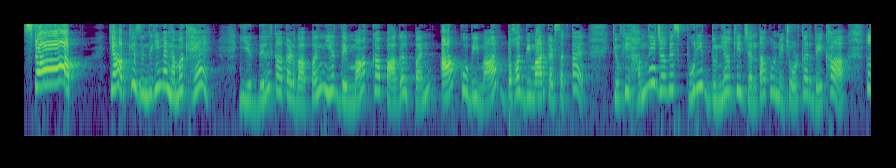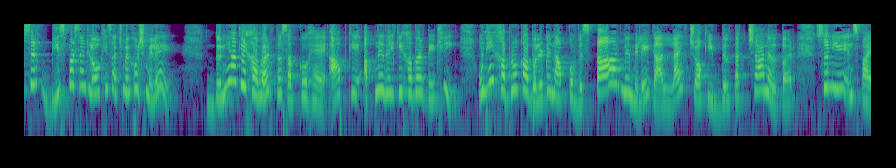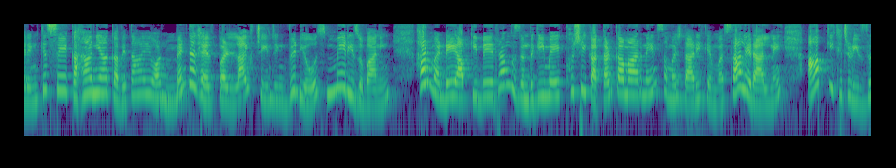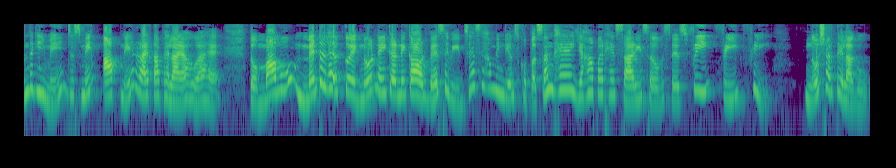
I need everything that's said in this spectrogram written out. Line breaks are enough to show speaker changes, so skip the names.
Stop क्या आपकी ज़िंदगी में नमक है? ये दिल का कड़वापन, ये दिमाग का पागलपन आपको बीमार, बहुत बीमार कर सकता है। क्योंकि हमने जब इस पूरी दुनिया की जनता को निचोड़कर देखा तो सिर्फ़ 20 परसेंट लोग ही सच में खुश मिले। दुनिया की खबर तो सबको है। आपके अपने दिल की खबर देखी? उन्हीं खबरों का बुलेटिन आपको विस्तार में मिलेगा लाइव चौकी दिल तक चैनल पर। सुनिए इंस्पायरिंग किस्से, कहानियाँ, कविताएँ और मेंटल हेल्थ पर लाइफ चेंजिंग वीडियोस मेरी जुबानी। हर मंडे आपकी बेरंग ज़िंदगी में खुशी का तड़का मारने, समझदारी के मसाले डालने, आपकी खिचड़ी ज़िंदगी में जिसमें आपने रायता फैलाया हुआ है। तो मामू मेंटल हेल्थ को इग्नोर नहीं करने का और वैसे भी जैसे हम इंडियंस को पसंद है, यहाँ पर है सारी services free free free no शर्तें लागू.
